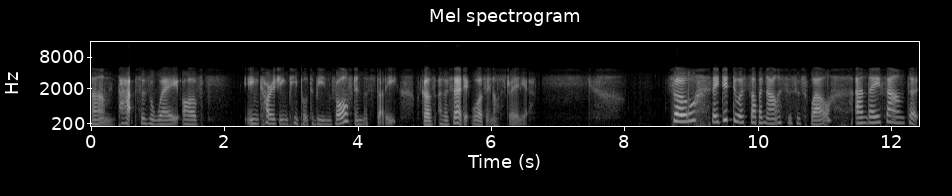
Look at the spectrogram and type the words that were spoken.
um, perhaps as a way of encouraging people to be involved in the study, because, as I said, it was in Australia. So they did do a sub-analysis as well, and they found that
